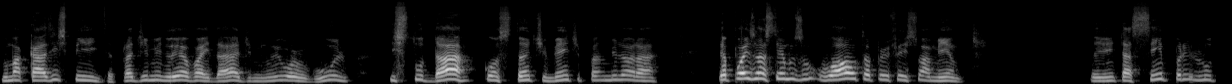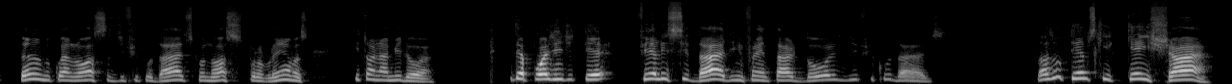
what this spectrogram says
numa casa espírita, para diminuir a vaidade, diminuir o orgulho, estudar constantemente para melhorar. Depois nós temos o autoaperfeiçoamento. A gente está sempre lutando com as nossas dificuldades, com nossos problemas e tornar melhor. E depois a gente ter felicidade em enfrentar dores e dificuldades. Nós não temos que queixar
